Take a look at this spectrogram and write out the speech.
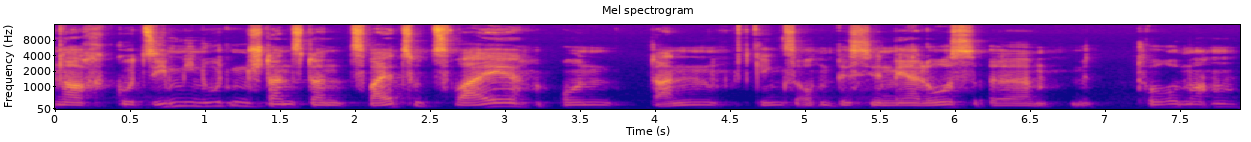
nach gut sieben Minuten stand es dann 2 zu 2 und dann ging es auch ein bisschen mehr los äh, mit Tore machen.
